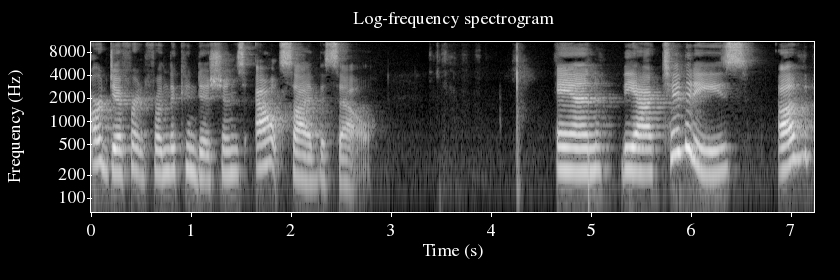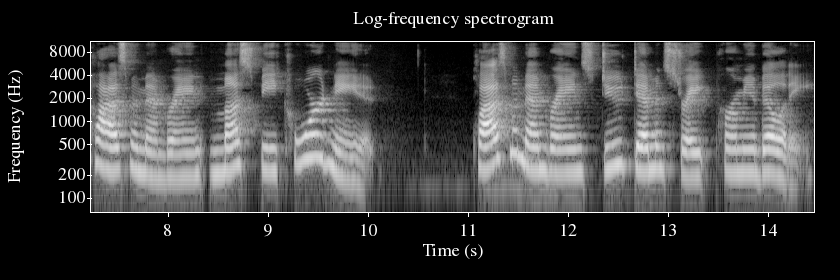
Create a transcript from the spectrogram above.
are different from the conditions outside the cell. And the activities of the plasma membrane must be coordinated. Plasma membranes do demonstrate permeability.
